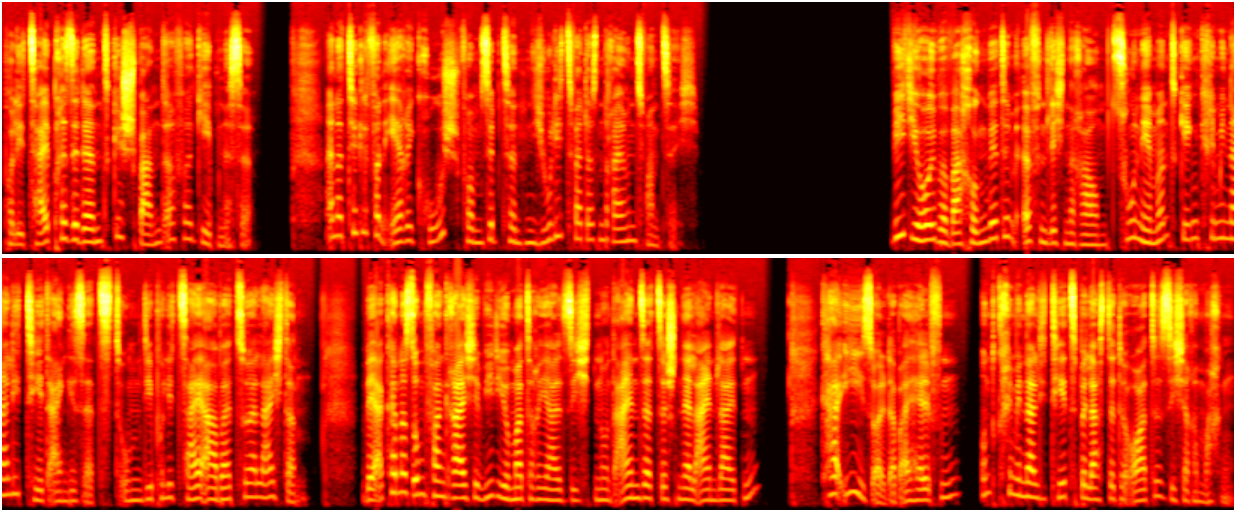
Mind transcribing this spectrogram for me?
Polizeipräsident gespannt auf Ergebnisse. Ein Artikel von Erik Rusch vom 17. Juli 2023. Videoüberwachung wird im öffentlichen Raum zunehmend gegen Kriminalität eingesetzt, um die Polizeiarbeit zu erleichtern. Wer kann das umfangreiche Videomaterial sichten und Einsätze schnell einleiten? KI soll dabei helfen und kriminalitätsbelastete Orte sicherer machen.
